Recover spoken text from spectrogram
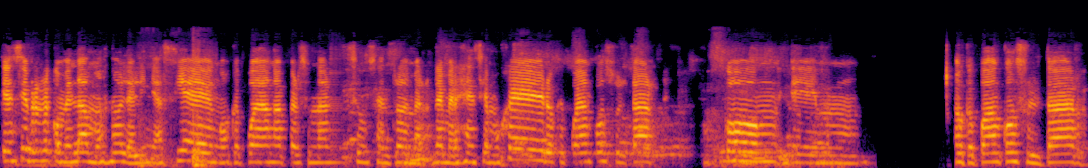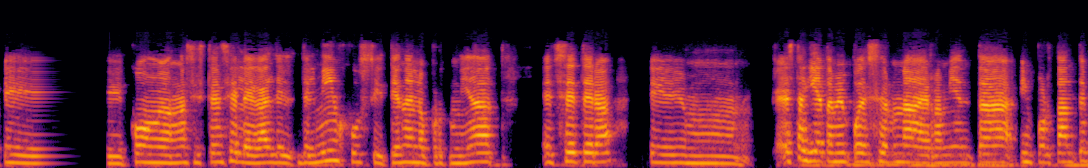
que siempre recomendamos, ¿no? La línea 100, o que puedan apersonarse un centro de, emergencia mujer, o que puedan consultar con, em, o que puedan consultar eh, con asistencia legal del, del si tienen la oportunidad, etcétera. Esta guía también puede ser una herramienta importante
